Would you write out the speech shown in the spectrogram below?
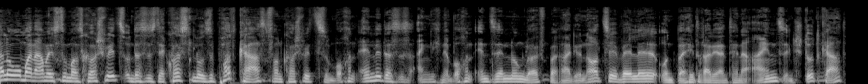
Hallo, mein Name ist Thomas Koschwitz und das ist der kostenlose Podcast von Koschwitz zum Wochenende. Das ist eigentlich eine Wochenendsendung, läuft bei Radio Nordseewelle und bei Hitradio Antenne 1 in Stuttgart.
